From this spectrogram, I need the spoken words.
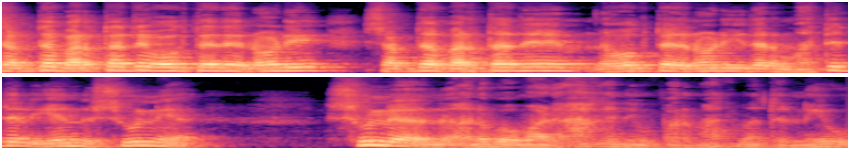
ಶಬ್ದ ಬರ್ತದೆ ಹೋಗ್ತದೆ ನೋಡಿ, ಶಬ್ದ ಬರ್ತದೆ ಹೋಗ್ತದೆ ನೋಡಿ, ಇದರ ಮಧ್ಯದಲ್ಲಿ ಏನು ಶೂನ್ಯ? ಶೂನ್ಯ ಅನುಭವ ಮಾಡಿ. ಆಗ ನೀವು ಪರಮಾತ್ಮ ಹತ್ರ ನೀವು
